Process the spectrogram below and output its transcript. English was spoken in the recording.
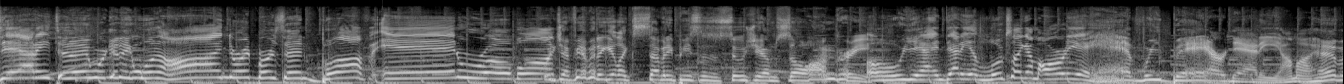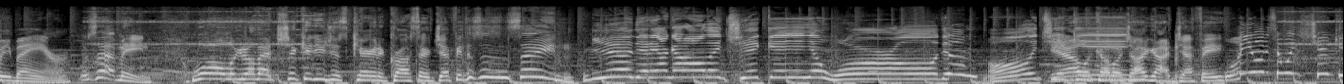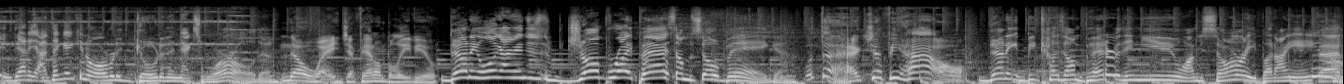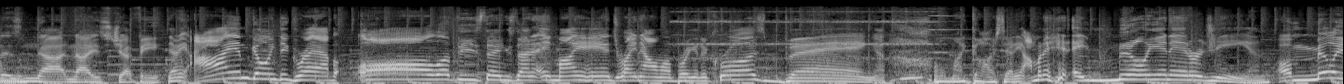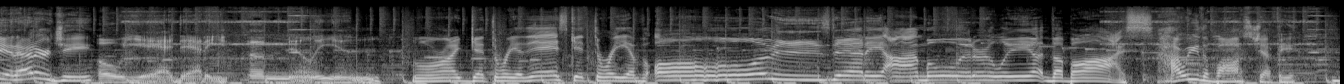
Daddy, today we're getting 100% buff in Roblox. Wait, Jeffy, I'm gonna get like 70 pieces of sushi. I'm so hungry. Oh, yeah. And, Daddy, it looks like I'm already a heavy bear, Daddy. I'm a heavy bear. What's that mean? Whoa, look at all that chicken you just carried across there, Jeffy. This is insane. Yeah, Daddy, I got all the chicken in the world. All the chicken. Yeah, look how much I got, Jeffy. Why you have so much chicken? Daddy, I think I can already go to the next world. No way, Jeffy. I don't believe you. Daddy, look, I can just jump right past them so big. What the heck, Jeffy? How? Daddy, because I'm better than you. I'm sorry, but I am. That is not nice, Jeffy. Daddy, I am going to grab all of these things that in my hands right now. I'm going to bring it across. Bang. Oh my gosh, Daddy. I'm going to hit a million energy. A million energy? Oh, yeah, Daddy. A million. All right, get three of this, get three of all of these, Daddy. I'm literally the boss. How are you the boss, Jeffy?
